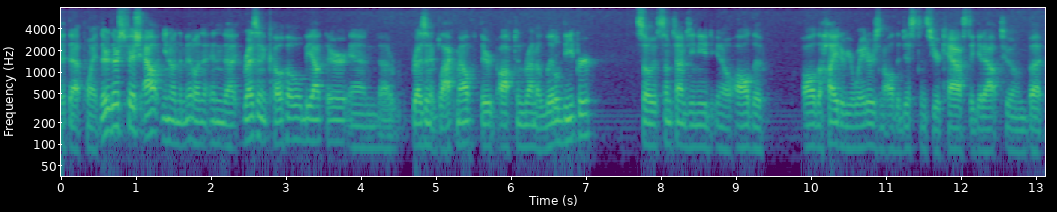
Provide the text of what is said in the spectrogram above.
at that point. There, there's fish out, you know, in the middle, and, and uh, resident coho will be out there, and uh, resident blackmouth. They're often run a little deeper, so sometimes you need, you know, all the all the height of your waders and all the distance your cast to get out to them. But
